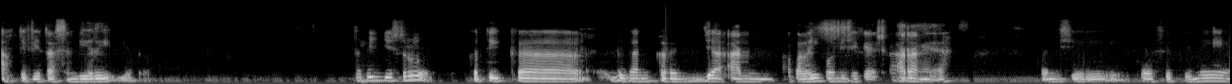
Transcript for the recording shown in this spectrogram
aktivitas sendiri gitu. Tapi justru ketika dengan kerjaan, apalagi kondisi kayak sekarang ya, kondisi COVID ini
